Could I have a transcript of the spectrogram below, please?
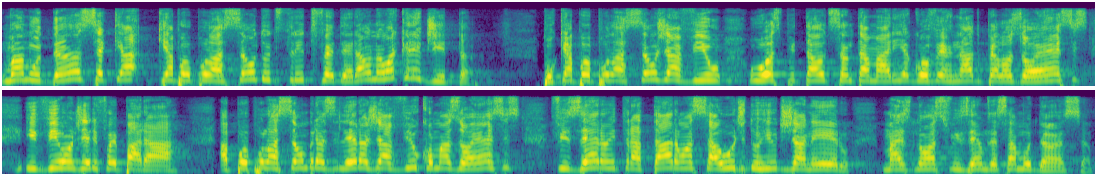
Uma mudança que a, que a população do Distrito Federal não acredita. Porque a população já viu o Hospital de Santa Maria governado pelas OS e viu onde ele foi parar. A população brasileira já viu como as OS fizeram e trataram a saúde do Rio de Janeiro, mas nós fizemos essa mudança.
